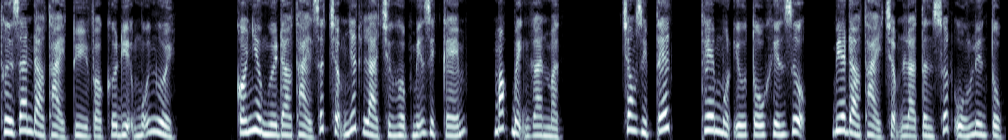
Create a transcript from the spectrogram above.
thời gian đào thải tùy vào cơ địa mỗi người. Có nhiều người đào thải rất chậm nhất là trường hợp miễn dịch kém, mắc bệnh gan mật. Trong dịp Tết, thêm một yếu tố khiến rượu, bia đào thải chậm là tần suất uống liên tục.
